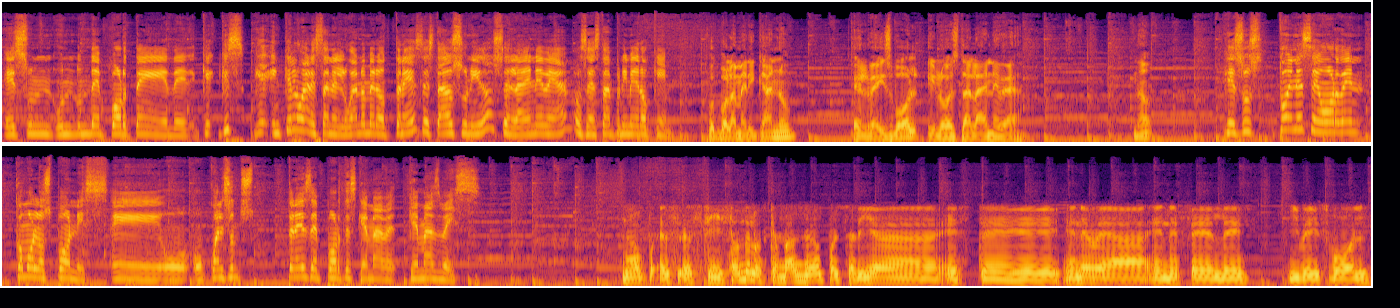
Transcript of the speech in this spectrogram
Es un, un, deporte de... ¿qué, es, ¿En qué lugar está? ¿En el lugar número 3 de Estados Unidos? ¿En la NBA? O sea, ¿está primero qué? Fútbol americano, el béisbol y luego está la NBA. ¿No? Jesús, tú en ese orden, ¿cómo los pones? Eh, o, cuáles son tus tres deportes que más, que más ves? No, pues si son de los que más veo, pues sería este NBA, NFL y béisbol,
